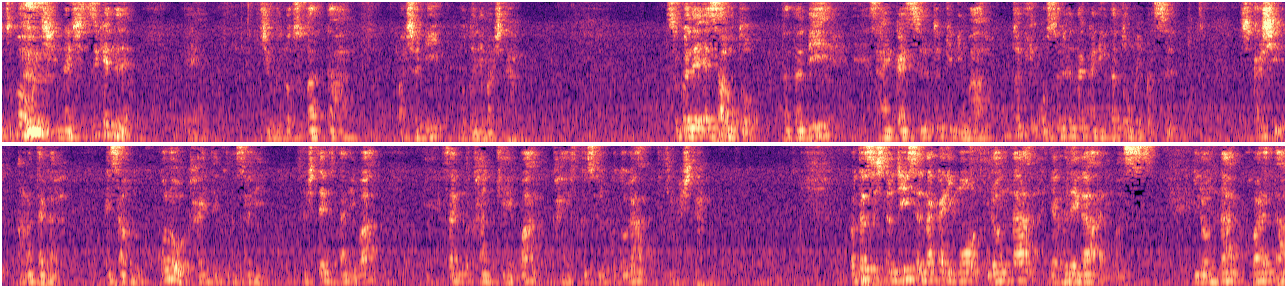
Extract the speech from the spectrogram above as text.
言葉を信頼し続けて、え自分の育った場所に戻りました。そこでエサオと再び再会する時には本当に恐れの中にいたと思います。しかしあなたがエサオの心を変えてくださりそして2人は2人の関係は回復することができました。私たちの人生の中にもいろんな破れがあります。いろんな壊れた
